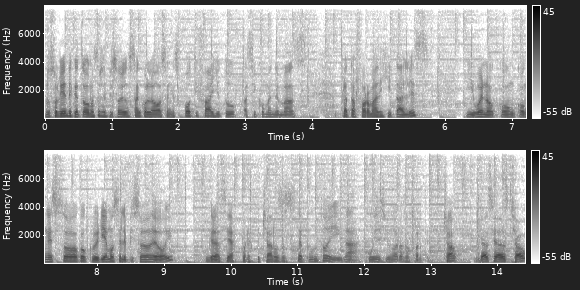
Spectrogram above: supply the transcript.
No se olviden de que todos nuestros episodios están colgados en Spotify, YouTube, así como en demás plataformas digitales. Y bueno, con, con eso concluiríamos el episodio de hoy. Gracias por escucharnos hasta este punto y nada, cuídense, un abrazo fuerte. Chao. Gracias, chao.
